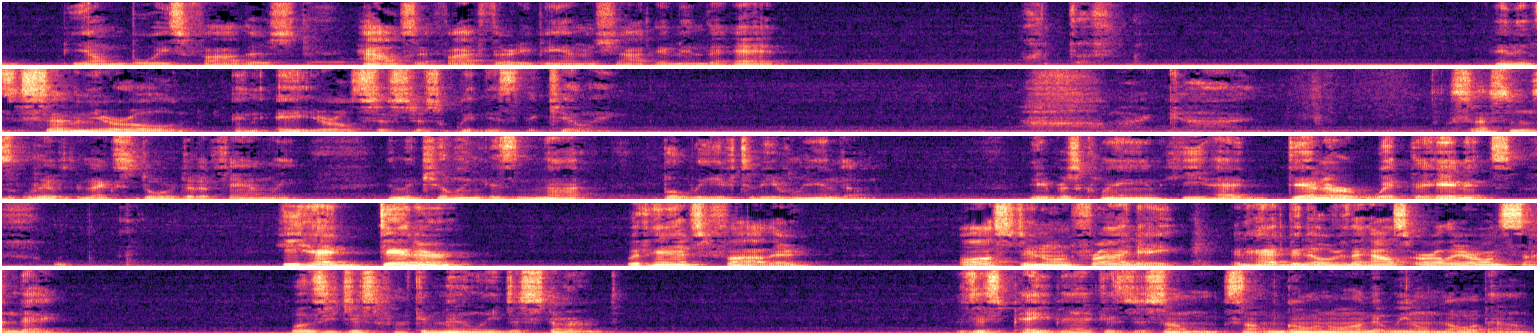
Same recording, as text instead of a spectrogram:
young boy's father's house at 5.30 p.m. and shot him in the head. What the? Hinnant's seven-year-old and eight-year-old sisters witnessed the killing. Oh my God. Sessoms lived next door to the family and the killing is not believed to be random. Neighbors claim he had dinner with the Hinnants. He had dinner with Hinnant's father, Austin, on Friday and had been over the house earlier on Sunday. Was he just fucking mentally disturbed? Is this payback? Is there some something going on that we don't know about?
